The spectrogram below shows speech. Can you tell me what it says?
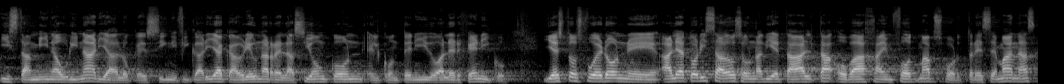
histamina urinaria, lo que significaría que habría una relación con el contenido alergénico. Y estos fueron eh, aleatorizados a una dieta alta o baja en FODMAPs por tres semanas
